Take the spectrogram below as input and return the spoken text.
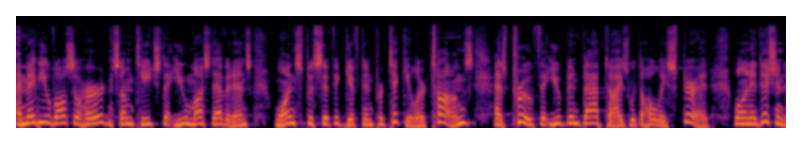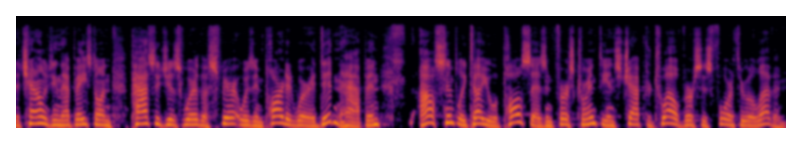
And maybe you've also heard some teach that you must evidence one specific gift in particular, tongues, as proof that you've been baptized with the Holy Spirit. Well, in addition to challenging that based on passages where the Spirit was imparted where it didn't happen, I'll simply tell you what Paul says in 1 Corinthians chapter 12 verses 4 through 11.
